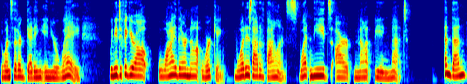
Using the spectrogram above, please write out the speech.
the ones that are getting in your way. We need to figure out why they're not working, what is out of balance, what needs are not being met. And then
